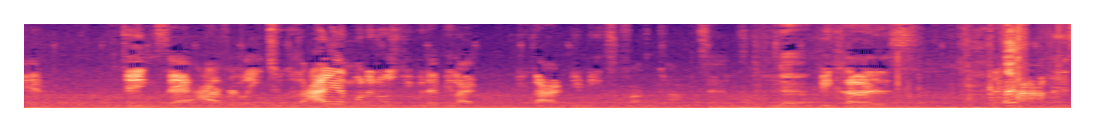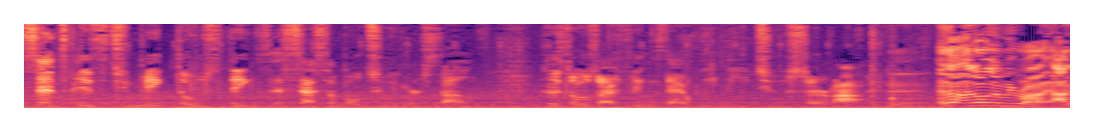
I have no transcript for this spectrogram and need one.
and things that I relate to. Because I am one of those people that be like, you got, you need some fucking common sense. Yeah. Because the Eh. common sense is to make those things accessible to yourself. Because those are things that we need to survive. Yeah. And don't, don't get me wrong. I,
